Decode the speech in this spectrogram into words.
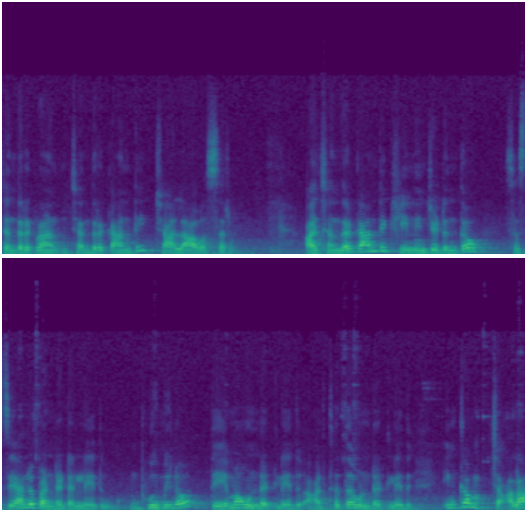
చంద్రకాంతి చంద్రకాంతి చాలా అవసరం. ఆ చంద్రకాంతి క్షీణించడంతో సస్యాలు పండటం లేదు. భూమిలో తేమ ఉండట్లేదు ఆర్ద్రత ఉండట్లేదు. ఇంకా చాలా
